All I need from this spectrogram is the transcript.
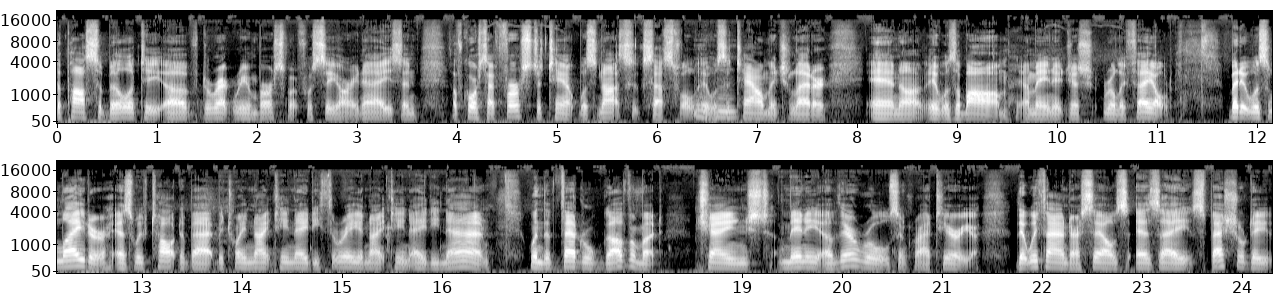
the possibility of direct reimbursement for CRNAs. And of course, our first attempt was not successful. It was a Talmadge letter, and uh, it was a bomb. I mean, it just really failed. But it was later, as we've talked about, between 1983 and 1989, when the federal government changed many of their rules and criteria, that we found ourselves as a specialty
